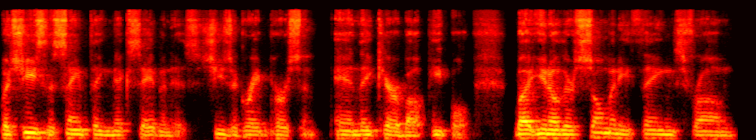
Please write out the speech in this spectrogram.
But she's the same thing Nick Saban is. She's a great person and they care about people. But, you know, there's so many things from,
